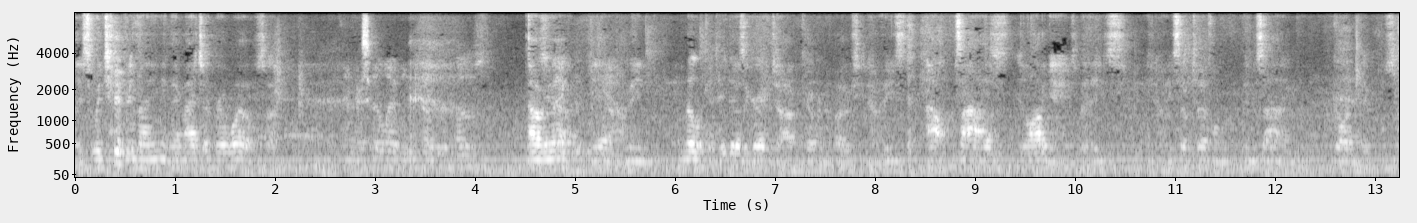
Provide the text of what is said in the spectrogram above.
they switch everything and they match up real well. So. And they're still able to cover the post. Oh yeah, yeah. I mean, Milliken, he does a great job covering the post. You know, he's outsized in a lot of games, but he's you know he's so tough on inside guarding people. So.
